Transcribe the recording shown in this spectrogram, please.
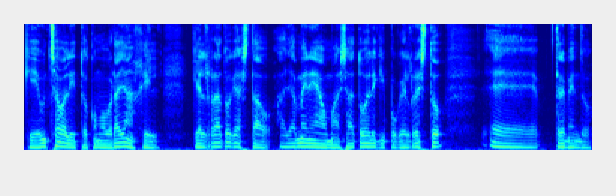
que un chavalito como Brian Hill, que el rato que ha estado haya meneado más a todo el equipo que el resto, eh, tremendo.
